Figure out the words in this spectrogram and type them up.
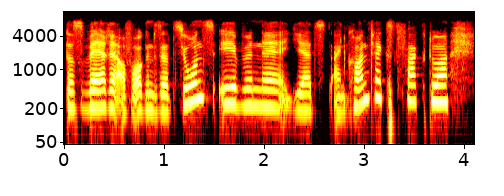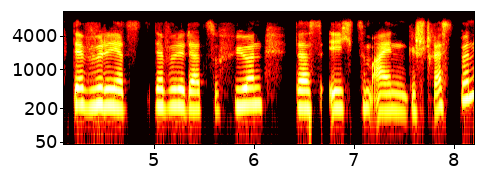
das wäre auf Organisationsebene jetzt ein Kontextfaktor, der würde jetzt, der würde dazu führen, dass ich zum einen gestresst bin,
